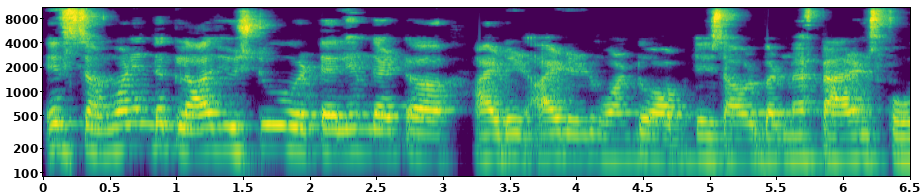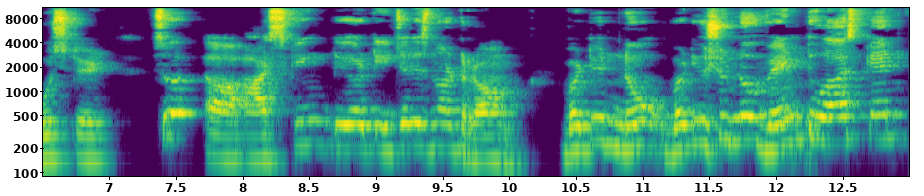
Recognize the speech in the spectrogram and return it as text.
if someone in the class used to uh, tell him that uh, I did I didn't want to opt this out, but my parents forced it. So uh, asking to your teacher is not wrong, but you know, but you should know when to ask and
